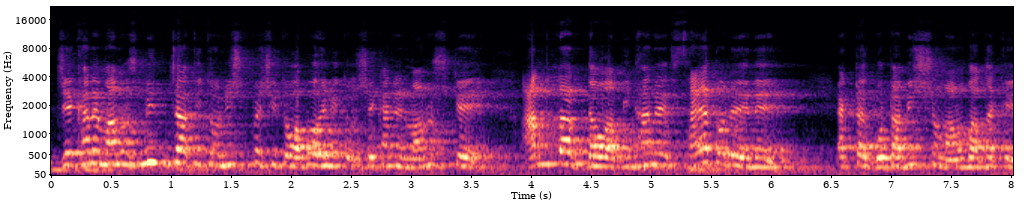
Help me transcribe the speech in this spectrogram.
যেখানে মানুষ নির্যাতিত, নিষ্পেষিত, অবহেলিত, সেখানে মানুষকে আল্লাহর দেওয়া বিধানের ছায়াতলে এনে একটা গোটা বিশ্ব মানবতাকে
